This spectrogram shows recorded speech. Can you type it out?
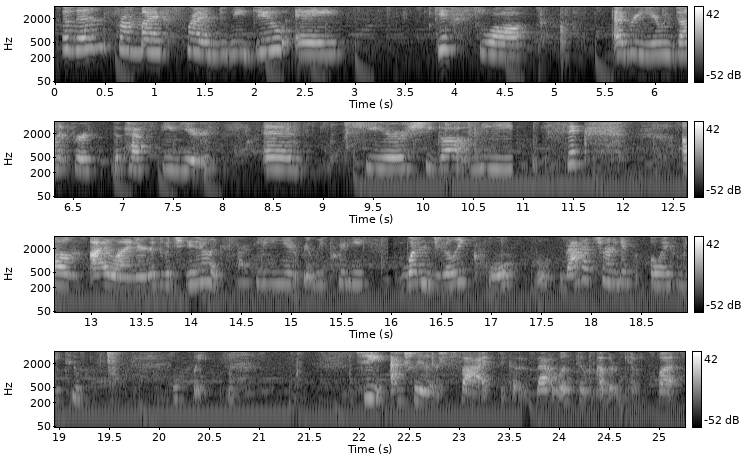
So then from my friend, we do a gift swap every year. We've done it for the past few years. And here she got me six um, eyeliners, which these are like sparkly and really pretty. What is really cool, ooh, that's trying to get away from me too. Oh, wait. She, actually there's five because that was to another gift, but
